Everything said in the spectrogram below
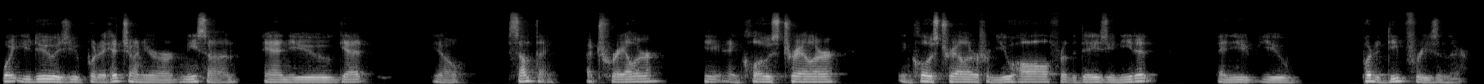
what you do is you put a hitch on your nissan and you get you know something a trailer enclosed trailer enclosed trailer from u-haul for the days you need it and you you put a deep freeze in there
